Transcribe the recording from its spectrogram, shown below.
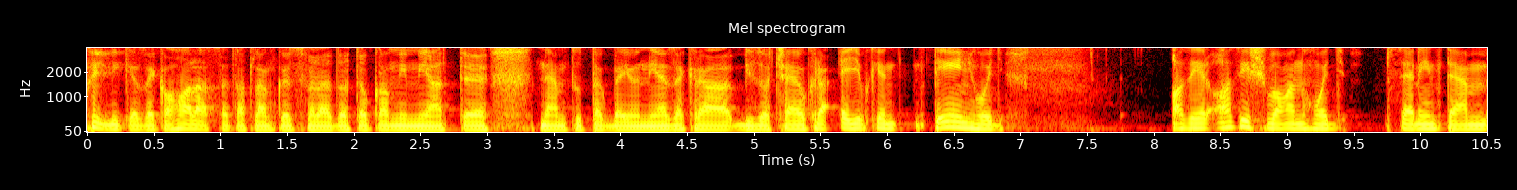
hogy mik ezek a halaszthatatlan közfeladatok, ami miatt nem tudtak bejönni ezekre a bizottságokra. Egyébként tény, hogy azért az is van, hogy szerintem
